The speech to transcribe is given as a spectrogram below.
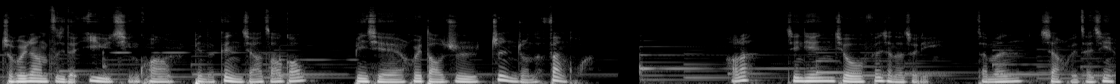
只会让自己的抑郁情况变得更加糟糕，并且会导致症状的泛化。好了，今天就分享到这里，咱们下回再见。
